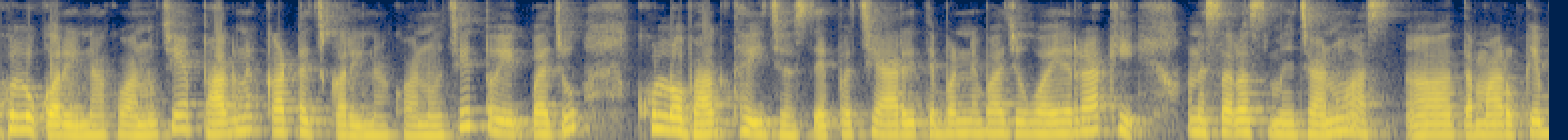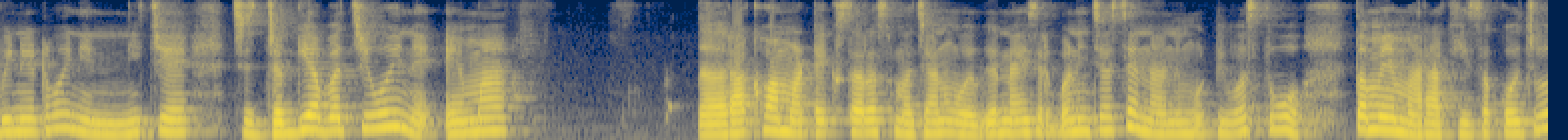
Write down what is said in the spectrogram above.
ખુલ્લું કરી નાખવાનું છે, ભાગને કટ જ કરી નાખવાનો છે, તો એક બાજુ ખુલ્લો ભાગ થઈ જશે. પછી આ રીતે બંને બાજુ વાયર રાખી અને સરસ મજાનું આ તમારું કેબિનેટ હોય ને, નીચે જે જગ્યા બચી હોય ને, એમાં રાખવા માટે એક સરસ મજાનું ઓર્ગેનાઇઝર બની જશે. નાની મોટી વસ્તુઓ તમે એમાં રાખી શકો છો.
